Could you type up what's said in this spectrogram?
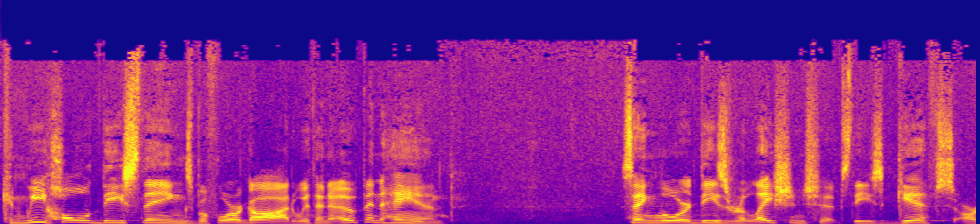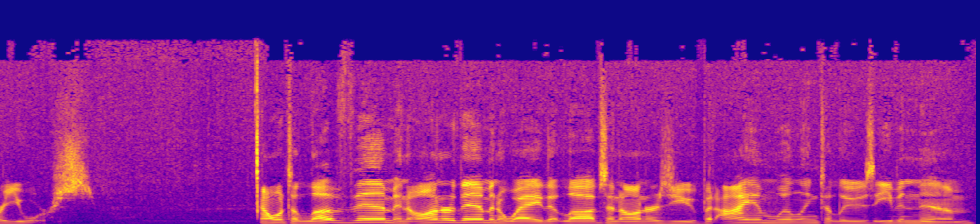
Can we hold these things before God with an open hand? Saying, Lord, these relationships, these gifts are yours. I want to love them and honor them in a way that loves and honors you, but I am willing to lose even them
